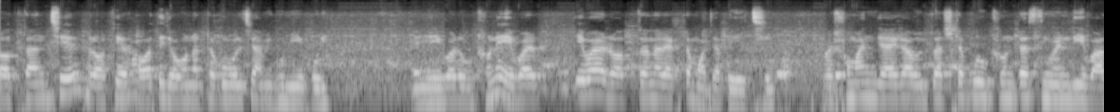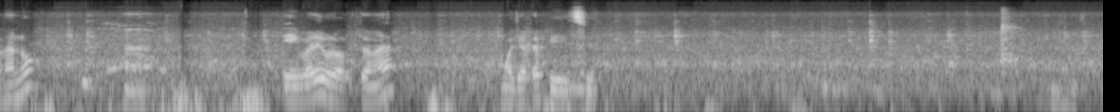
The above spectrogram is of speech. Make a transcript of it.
রথ টানছে, রথের হাওয়াতে জগন্নাথ ঠাকুর বলছে, আমি ঘুমিয়ে পড়ি। এবার উঠোনে, এবার এবার রথ টানার একটা মজা পেয়েছে। এবার সমান জায়গা, ওই পাশটা পুরো উঠোনটা সিমেন্ট দিয়ে বাঁধানো। হ্যাঁ এইবারে ও রথ টানার মজাটা পেয়েছে। Thank you.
